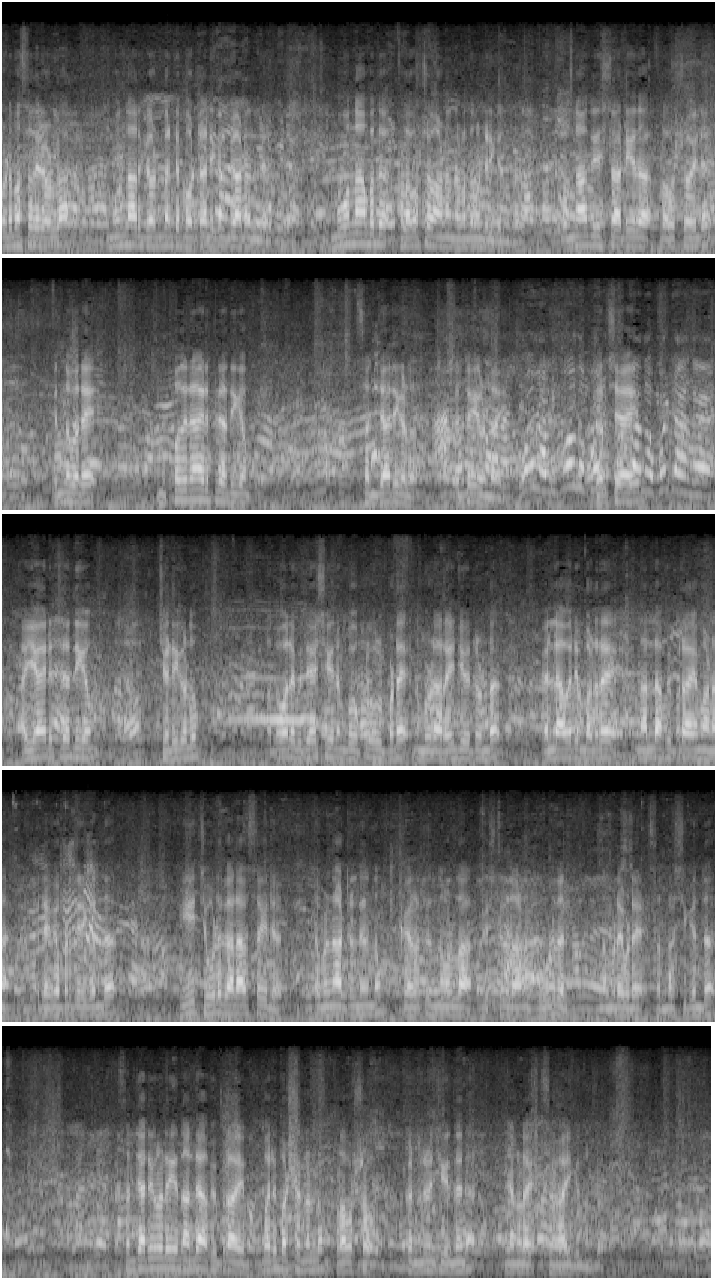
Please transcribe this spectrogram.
ഉടമസ്ഥതയിലുള്ള Munnar government botanical ഗാർഡനിൽ മൂന്നാമത് ഫ്ലവർ ഷോ ആണ് നടന്നുകൊണ്ടിരിക്കുന്നത്. ഒന്നാം തീയതി സ്റ്റാർട്ട് ചെയ്ത ഫ്ലവർ ഷോയിൽ ഇന്ന് വരെ മുപ്പതിനായിരത്തിലധികം സഞ്ചാരികൾ എത്തുകയുണ്ടായി. തീർച്ചയായും അയ്യായിരത്തിലധികം ചെടികളും അതുപോലെ വിദേശീയനും പൂക്കളും ഉൾപ്പെടെ നമ്മൾ അറേഞ്ച് ചെയ്തിട്ടുണ്ട്. എല്ലാവരും വളരെ നല്ല അഭിപ്രായമാണ് രേഖപ്പെടുത്തിയിരിക്കുന്നത്. ഈ ചൂട് കാലാവസ്ഥയിൽ തമിഴ്നാട്ടിൽ നിന്നും കേരളത്തിൽ നിന്നുമുള്ള ഗസ്റ്റുകളാണ് കൂടുതൽ. നമ്മുടെ ഇവിടെ സന്ദർശിക്കുന്നത് സഞ്ചാരികളുടെ ഈ നല്ല അഭിപ്രായം വരും വർഷങ്ങളിലും ഫ്ലവർ ഷോ കണ്ടിന്യൂ ചെയ്യുന്നതിന് ഞങ്ങളെ സഹായിക്കുന്നുണ്ട്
